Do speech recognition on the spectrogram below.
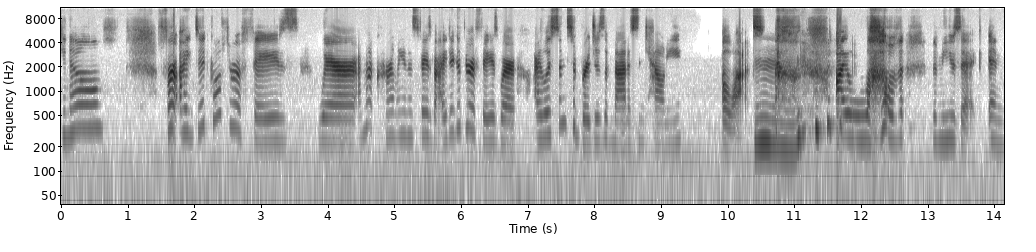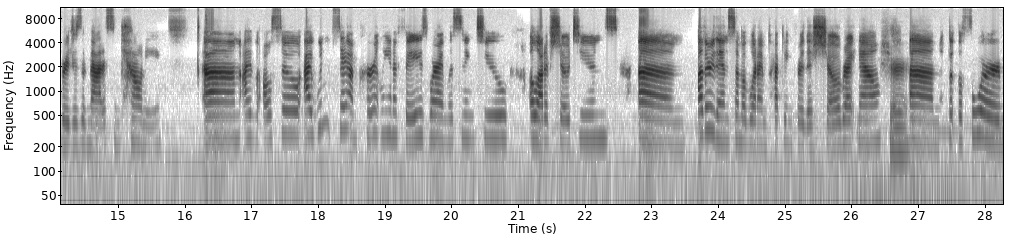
you know, for I did go through a phase where I'm not currently in this phase, but I did go through a phase where I listened to Bridges of Madison County a lot. Mm. I love the music in Bridges of Madison County. Um, I've also, I wouldn't say I'm currently in a phase where I'm listening to a lot of show tunes, um, other than some of what I'm prepping for this show right now. Sure. Um, but before,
